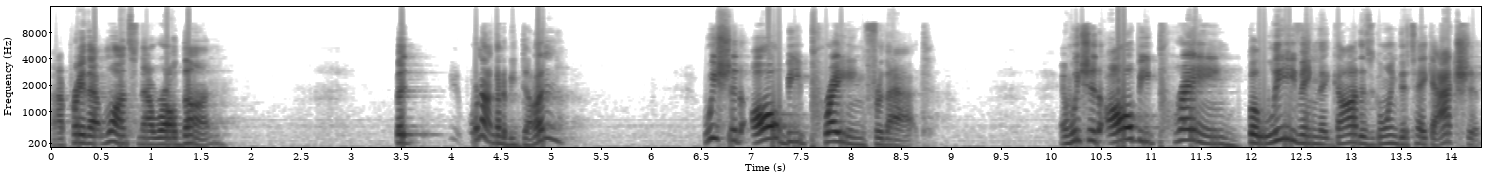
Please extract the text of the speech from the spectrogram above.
And I pray that once, now we're all done. But we're not going to be done. We should all be praying for that. And we should all be praying, believing that God is going to take action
